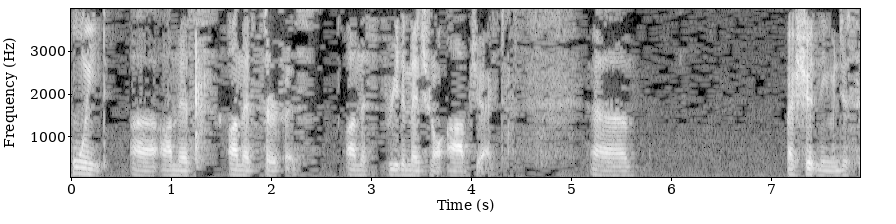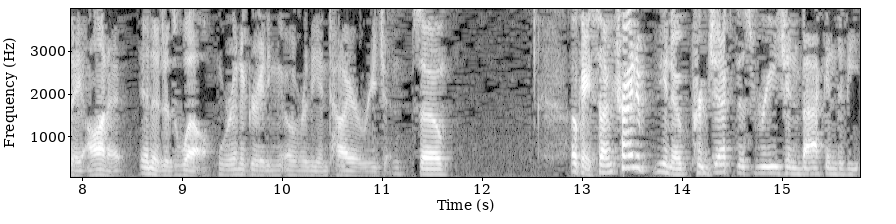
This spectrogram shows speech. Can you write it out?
point uh, on this on this surface on this three-dimensional object. Uh, I shouldn't even just say on it, in it as well. We're integrating over the entire region. So Okay, so I'm trying to, you know, project this region back into the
